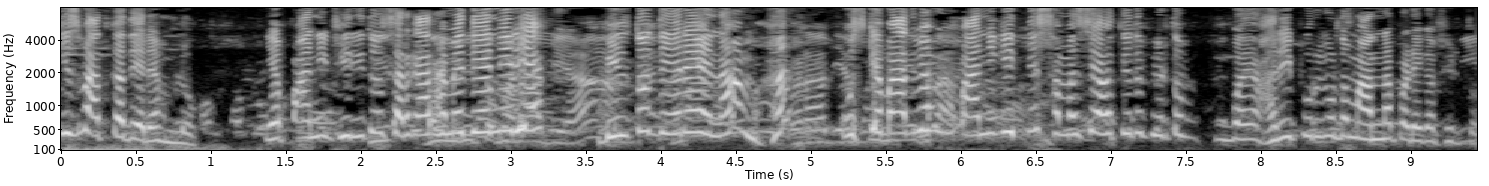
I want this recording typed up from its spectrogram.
किस बात का दे रहे हम लोग? ये पानी फ्री तो सरकार हमें दे नहीं रही है। बिल तो दे रहे हैं ना हम, हा? उसके बाद भी हम पानी की इतनी समस्या होती है तो फिर तो हरिपुर को तो मानना पड़ेगा फिर तो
